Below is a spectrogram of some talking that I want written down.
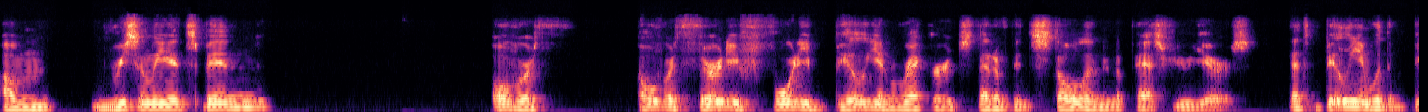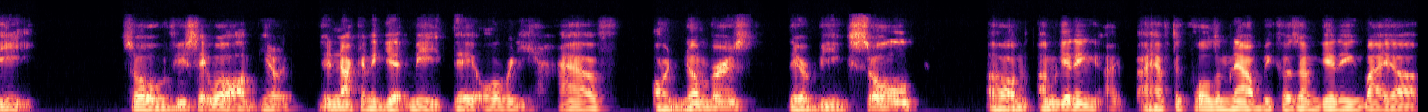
Um, recently, it's been over over 30, 40 billion records that have been stolen in the past few years. That's billion with a B. So if you say, well, you know, they're not going to get me, they already have our numbers. They're being sold. Um, I'm getting, I, I, have to call them now because I'm getting my, uh,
